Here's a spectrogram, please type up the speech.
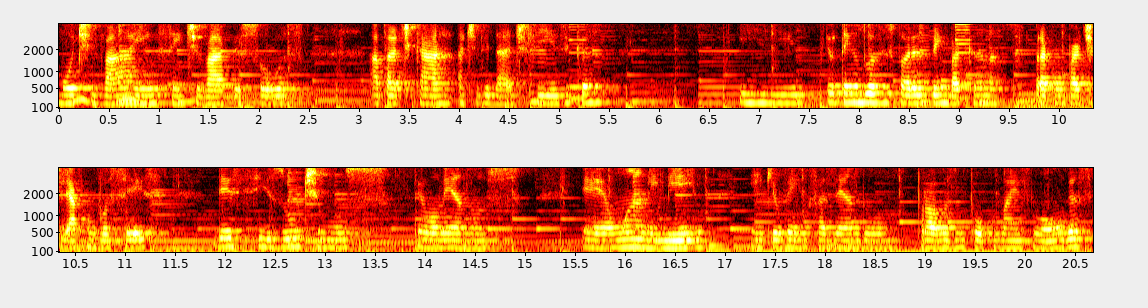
motivar e incentivar pessoas a praticar atividade física. E eu tenho duas histórias bem bacanas para compartilhar com vocês desses últimos, pelo menos, é, um ano e meio em que eu venho fazendo provas um pouco mais longas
